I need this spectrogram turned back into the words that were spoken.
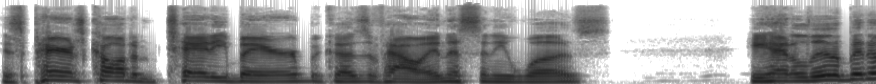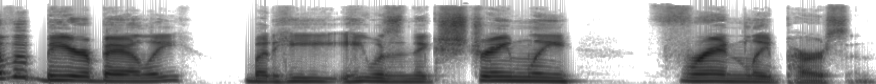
His parents called him Teddy Bear because of how innocent he was. He had a little bit of a beer belly, but he he was an extremely friendly person.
